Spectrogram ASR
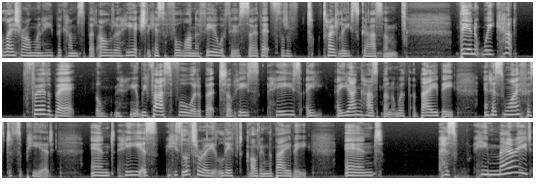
later on, when he becomes a bit older, he actually has a full on affair with her. So that sort of t- totally scars him. Then we cut further back, oh, we fast forward a bit. So he's, he's a, a young husband with a baby, and his wife has disappeared. And he is he's literally left holding the baby. And his he married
